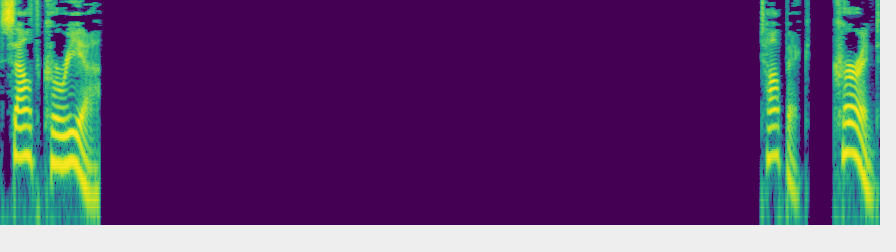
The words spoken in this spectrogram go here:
South Korea. Current.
